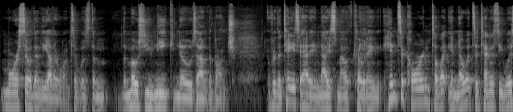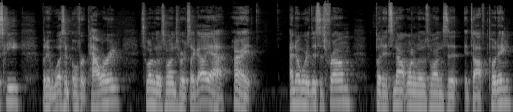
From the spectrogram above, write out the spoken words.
more so than the other ones. It was the the most unique nose out of the bunch. For the taste, it had a nice mouth coating, hints of corn to let you know it's a Tennessee whiskey, but it wasn't overpowering. It's one of those ones where it's like, oh yeah, all right, I know where this is from, but it's not one of those ones that it's off putting.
